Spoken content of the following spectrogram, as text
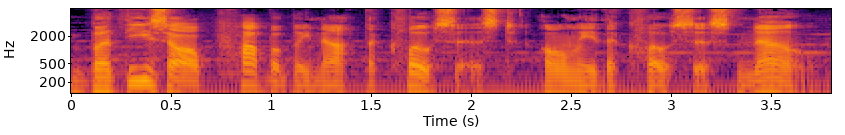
But these are probably not the closest, only the closest known.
